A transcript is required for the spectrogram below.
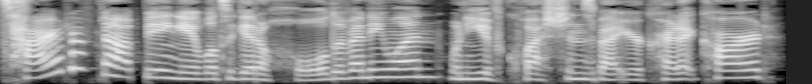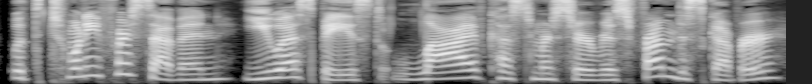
Tired of not being able to get a hold of anyone when you have questions about your credit card? With 24 7 US based live customer service from Discover,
